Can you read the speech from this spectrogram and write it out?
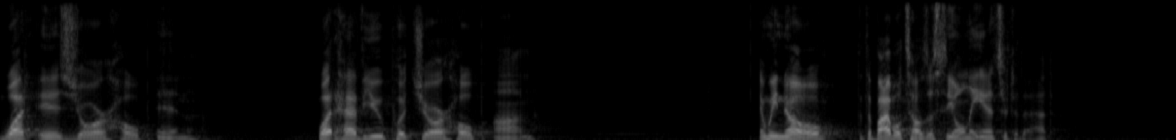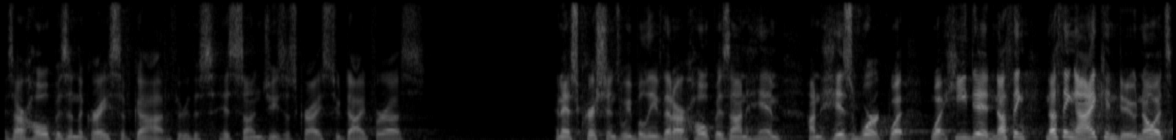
what is your hope in? What have you put your hope on? And we know that the Bible tells us the only answer to that is our hope is in the grace of God through this, his Son, Jesus Christ, who died for us. And as Christians, we believe that our hope is on Him, on His work, what, what He did. Nothing, nothing I can do. No, it's,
